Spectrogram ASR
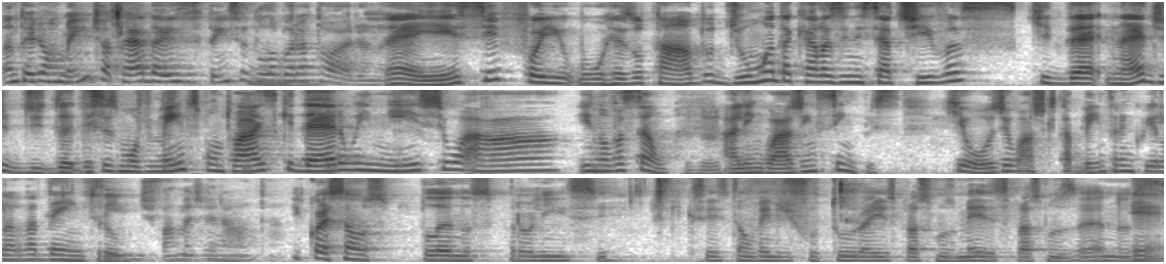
anteriormente até da existência do hum. laboratório, né? É, esse foi o resultado de uma daquelas iniciativas que de, né, de, de, desses movimentos pontuais que deram início à inovação, uhum. à linguagem simples que hoje eu acho que está bem tranquila lá dentro. Sim, de forma geral. Tá. E quais são os planos para o Lince? O que vocês estão vendo de futuro aí, os próximos meses, os próximos anos? É,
